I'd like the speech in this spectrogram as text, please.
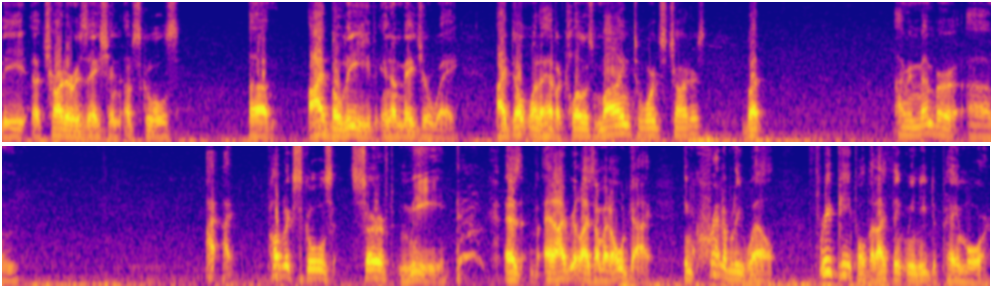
the uh, charterization of schools. Um I believe in a major way. I don't want to have a closed mind towards charters, but I remember um, I, I public schools served me as, and I realize I'm an old guy, incredibly well. Three people that I think we need to pay more.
